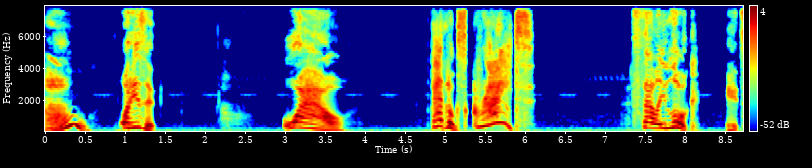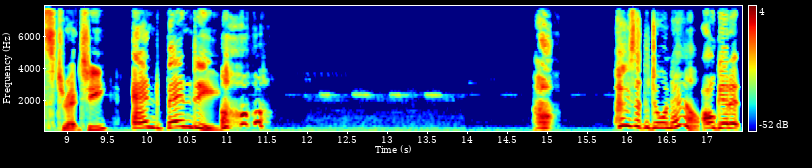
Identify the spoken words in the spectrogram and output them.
Oh, What is it? Wow! that looks great! Sally, look! It's stretchy and bendy. Who's at the door now? I'll get it.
